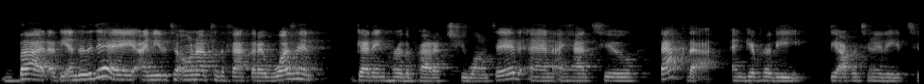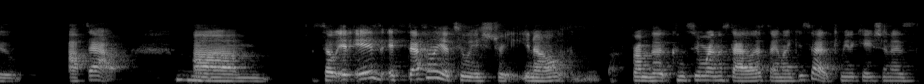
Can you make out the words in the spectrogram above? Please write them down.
But at the end of the day, I needed to own up to the fact that I wasn't getting her the product she wanted, and I had to back that and give her the the opportunity to opt out. Mm-hmm. Um, so it is it's definitely a two-way street, you know, from the consumer and the stylist. And like you said, communication is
